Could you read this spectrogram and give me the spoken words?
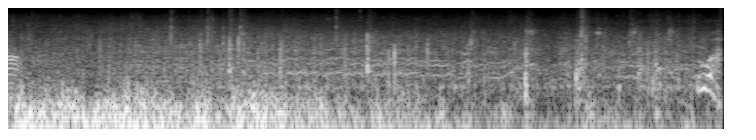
아. 우와.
